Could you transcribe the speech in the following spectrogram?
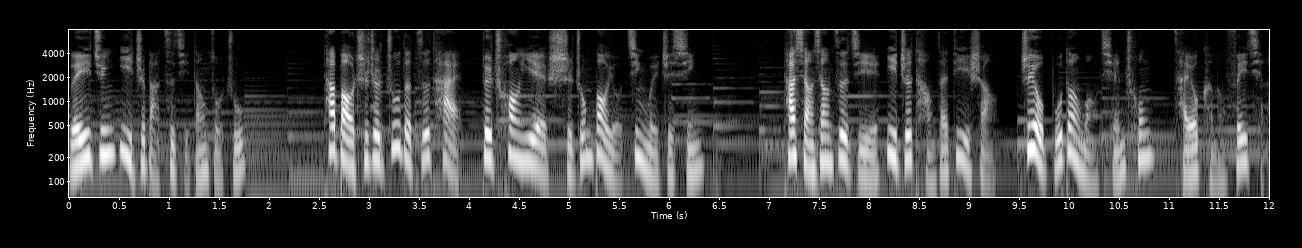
雷军一直把自己当做猪，他保持着猪的姿态，对创业始终抱有敬畏之心。他想象自己一直躺在地上，只有不断往前冲，才有可能飞起来。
